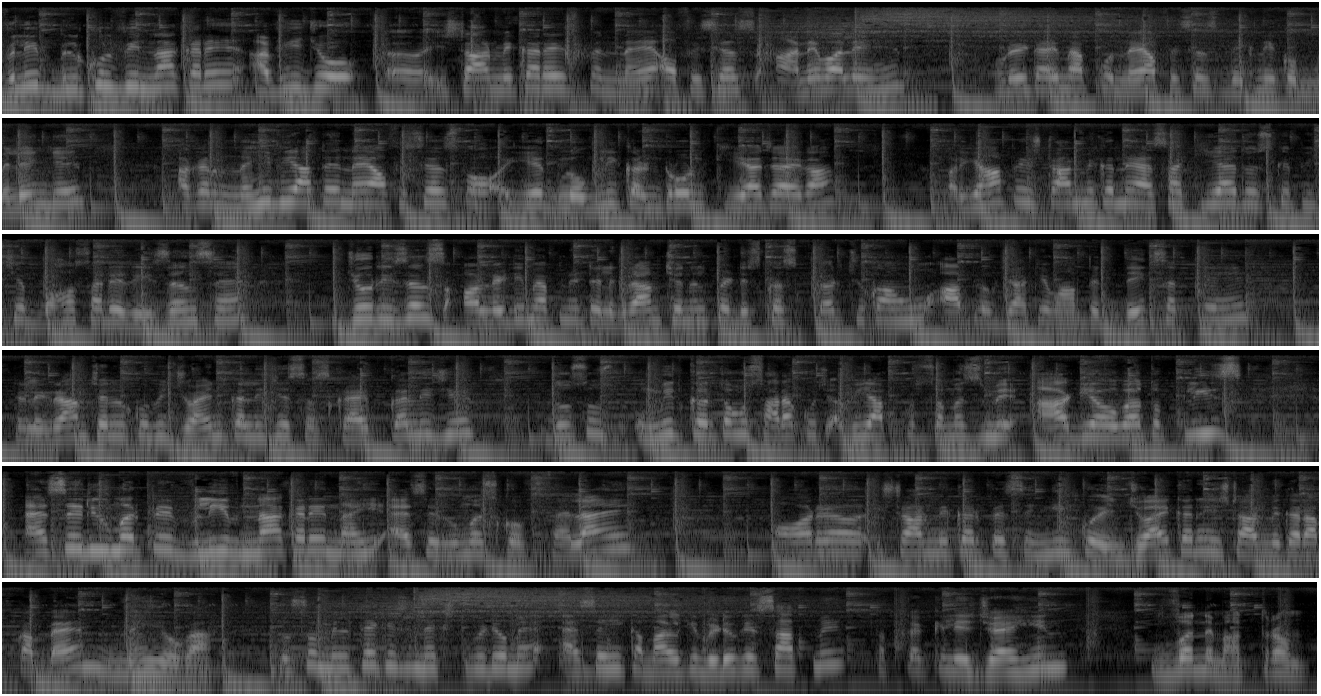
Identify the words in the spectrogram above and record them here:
बिलीव बिल्कुल भी ना करें। अभी जो स्टार मेकर है, इस पर नए ऑफिसियल्स आने वाले हैं। थोड़े टाइम आपको नए ऑफिसर्स देखने को मिलेंगे। अगर नहीं भी आते नए ऑफिसर्स तो ये ग्लोबली कंट्रोल किया जाएगा। और यहाँ पे स्टार मेकर ने ऐसा किया है तो इसके पीछे बहुत सारे रीजंस हैं। जो रीजंस ऑलरेडी मैं अपने टेलीग्राम चैनल पर डिस्कस कर चुका हूँ, आप लोग जाके वहाँ पर देख सकते हैं। टेलीग्राम चैनल को भी ज्वाइन कर लीजिए सब्सक्राइब कर लीजिए। दोस्तों, उम्मीद करता हूँ सारा कुछ अभी आपको समझ में आ गया होगा तो प्लीज़ ऐसे र्यूमर पे बिलीव ना करें, ना ही ऐसे रूमर्स को फैलाएँ। और स्टार मेकर पे सिंगिंग को एंजॉय करें स्टार मेकर आपका बैन नहीं होगा। दोस्तों, मिलते हैं किसी नेक्स्ट वीडियो में ऐसे ही कमाल की वीडियो के साथ में। तब तक के लिए जय हिंद, वंदे मातरम।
